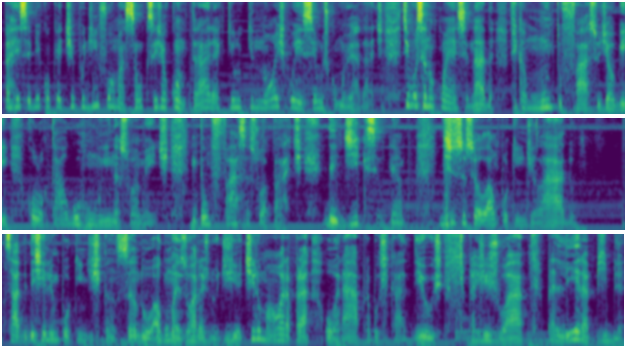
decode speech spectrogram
para receber qualquer tipo de informação que seja contrária àquilo que nós conhecemos como verdade. Se você não conhece nada, fica muito fácil de alguém colocar algo ruim na sua mente. Então faça a sua parte, dedique seu tempo, deixe seu celular um pouquinho de lado, sabe? Deixa ele um pouquinho descansando algumas horas no dia, tira uma hora para orar, para buscar a Deus, para jejuar, para ler a Bíblia.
